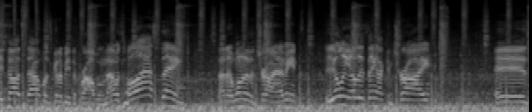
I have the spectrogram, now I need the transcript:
Really thought that was gonna be the problem. That was the last thing that I wanted to try. I mean, the only other thing I can try is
